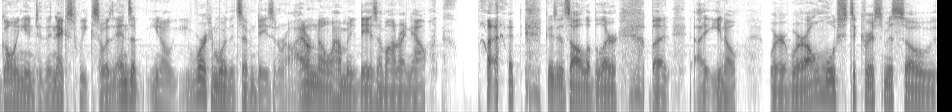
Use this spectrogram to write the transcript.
going into the next week. So it ends up, you know, you're working more than seven days in a row. I don't know how many days I'm on right now, but because it's all a blur. But I, you know we're we're almost to Christmas, so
